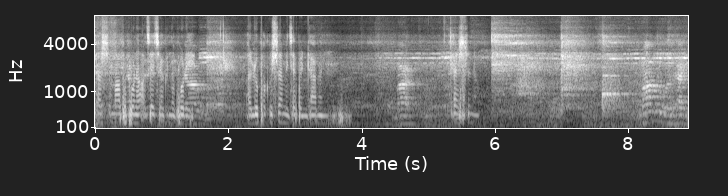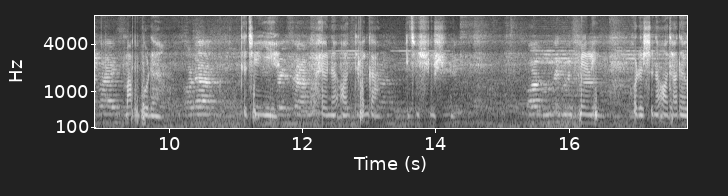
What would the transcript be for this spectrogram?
当时马布布呢在加格纳布里，而卢帕古山米在本达门，但是呢？马布布的的建议，还有呢哦灵感以及叙事命令，或者是呢哦他的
